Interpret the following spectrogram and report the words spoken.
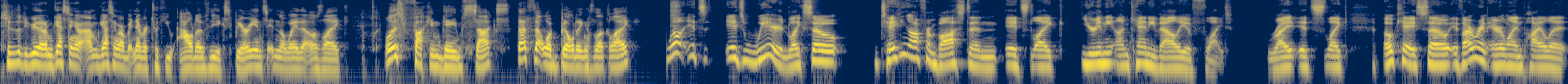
to the degree that I'm guessing I'm guessing Robert never took you out of the experience in the way that was like, well, this fucking game sucks. That's not what buildings look like. Well, it's it's weird. Like so taking off from Boston, it's like you're in the uncanny valley of flight, right? It's like okay, so if I were an airline pilot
